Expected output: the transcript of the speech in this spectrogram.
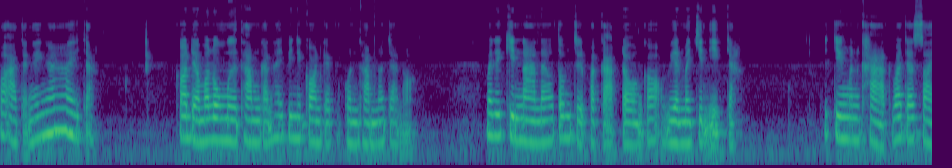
ก็อาจจะง่ายๆจ้ะก็เดี๋ยวมาลงมือทำกันให้พินิกรแกเป็นคนทำเนาะจ๊ะเนาะไม่ได้กินนานแล้วต้มจืดผักกาดดองก็เวียนมากินอีกจ้ะ ที่จริงมันขาดว่าจะใส่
